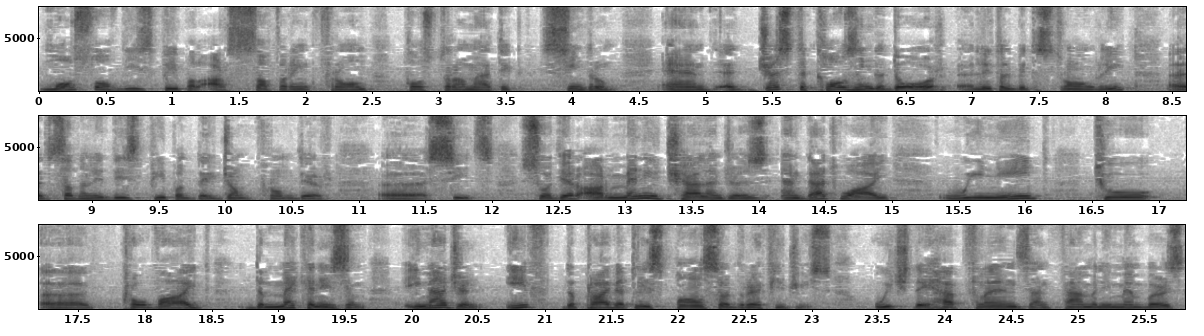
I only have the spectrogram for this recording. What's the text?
most of these people are suffering from post-traumatic syndrome. And uh, just closing the door a little bit strongly, uh, suddenly these people, they jump from their uh, seats. So there are many challenges, and that's why we need to uh, provide the mechanism. Imagine if the privately sponsored refugees, which they have friends and family members,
